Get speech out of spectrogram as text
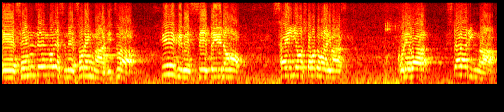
えー、戦前のですねソ連が実は夫婦別姓というのを採用したことがあります。これはスターリンが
